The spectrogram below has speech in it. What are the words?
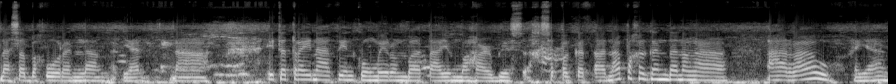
Nasa bakuran lang. Yan. Na itatry natin kung mayroon ba tayong ma-harvest. Ah, Sapagkat ah, napakaganda ng ah, araw. Ayan.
